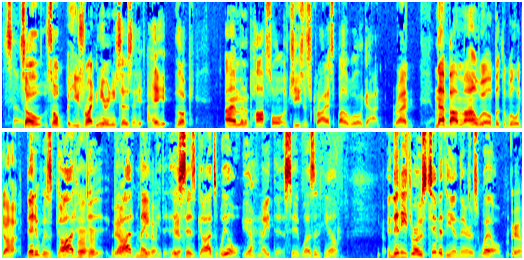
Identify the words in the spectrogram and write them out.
So, So so he's writing here, and he says, "Hey, hey, look, I'm an apostle of Jesus Christ by the will of God." right? Not by my will, but the will of God. that it was God who Uh-huh. did it. Yeah. God made Yeah. me that. Yeah. Says God's will Yeah. made this. It wasn't him. And then he throws Timothy in there as well. Yeah.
